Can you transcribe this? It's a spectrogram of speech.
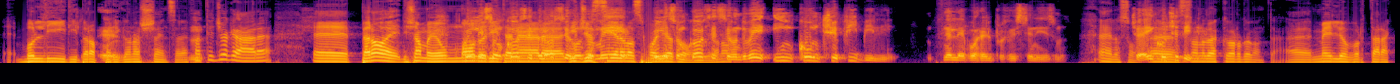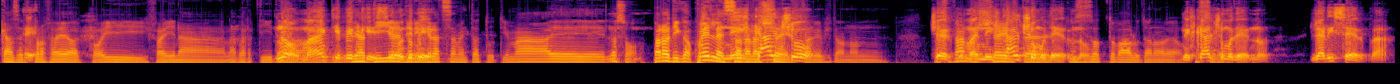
eh, bolliti, però per eh, riconoscenza li ha fatti giocare. Eh, però è, diciamo, è un modo di, tenere, cose, di gestire me, lo spogliatoio. sono cose no? secondo me inconcepibili nell'epoca del professionismo. Eh, lo so, cioè, eh, sono d'accordo con te. È meglio portare a casa il eh. trofeo e poi fai una, una partita no, ma anche di, perché, di addio di ringraziamento a tutti. Ma eh, lo so, però dico, quella è stata calcio... la scelta, capito? Non, certo, ma nel calcio moderno, si sottovalutano nel calcio moderno, la riserva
